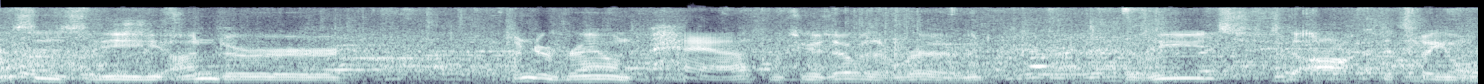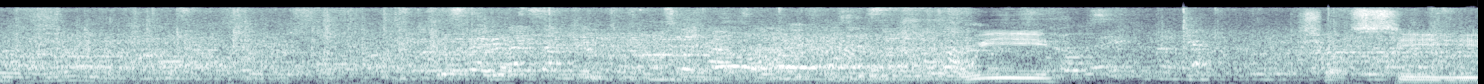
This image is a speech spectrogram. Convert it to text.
this is the under underground path which goes over the road that leads to the Arc de Triomphe. See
